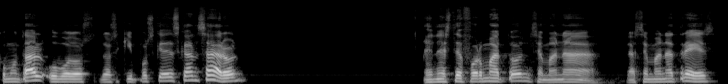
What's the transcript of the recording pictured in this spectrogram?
Como tal, hubo dos, dos equipos que descansaron en este formato, en semana, la semana 3,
